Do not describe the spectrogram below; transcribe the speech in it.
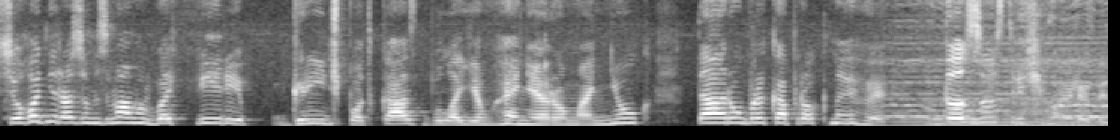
Сьогодні разом з вами в ефірі Грінч Подкаст була Євгенія Романюк та рубрика про книги. До зустрічі, мої любі!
